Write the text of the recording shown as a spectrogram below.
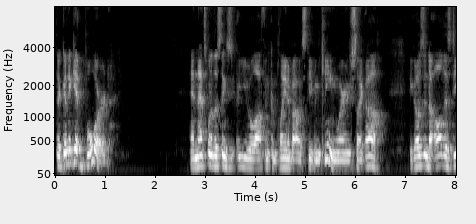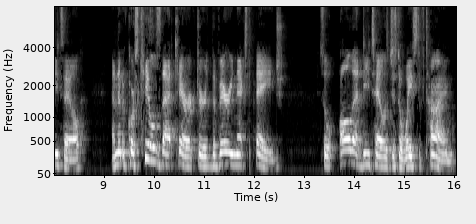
They're going to get bored. And that's one of those things you will often complain about with Stephen King, where just like, oh, he goes into all this detail, and then, of course, kills that character the very next page. So all that detail is just a waste of time.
